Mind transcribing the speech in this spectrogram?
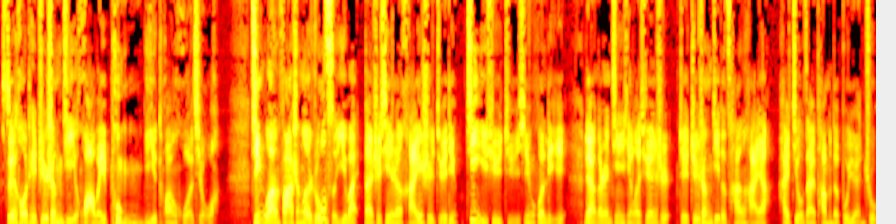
随后，这直升机化为砰一团火球啊！尽管发生了如此意外，但是新人还是决定继续举行婚礼。两个人进行了宣誓，这直升机的残骸啊，还就在他们的不远处。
